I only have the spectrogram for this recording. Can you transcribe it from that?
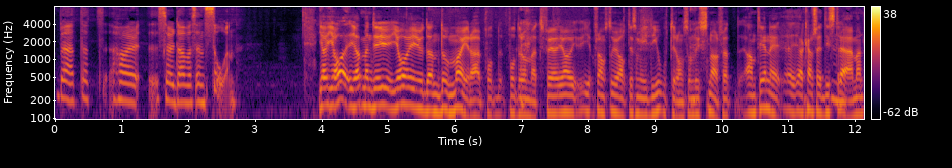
Bland annat att har Sir Davos en son? ja, ja, ja men det jag är ju den dumma i det här podd, poddrummet. För jag, jag framstår ju alltid som idiot till de som lyssnar. För att antingen är, jag kanske är disträ men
